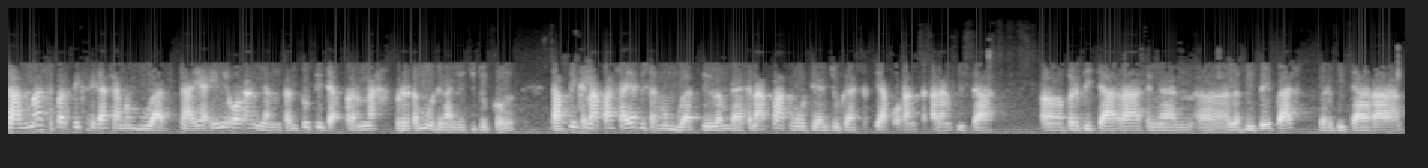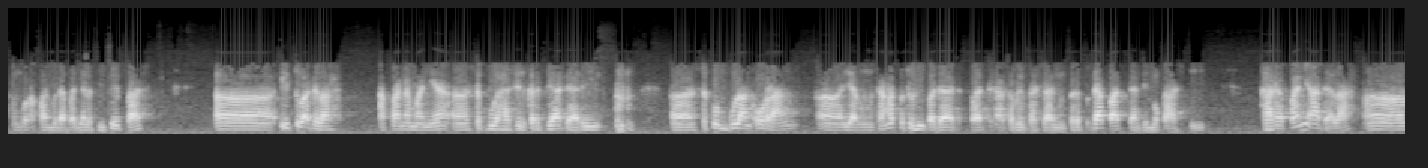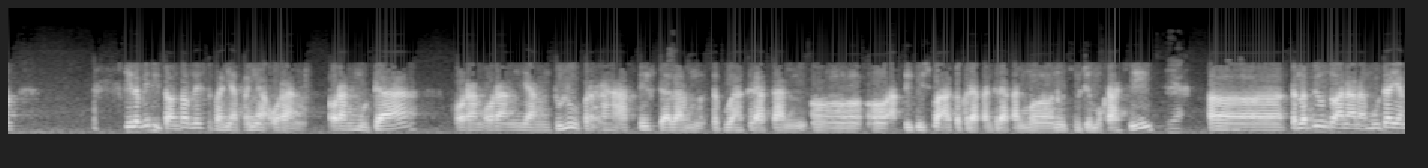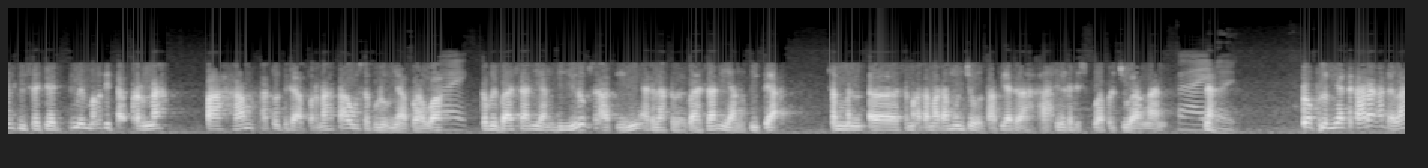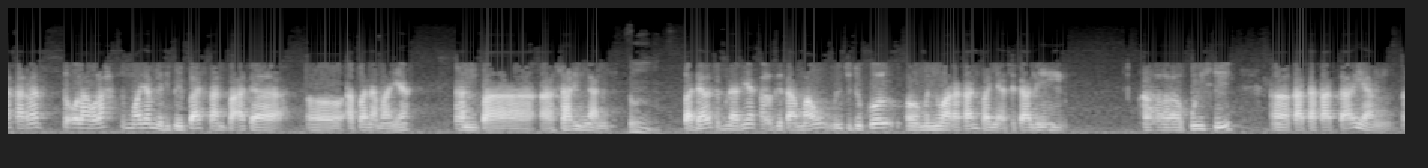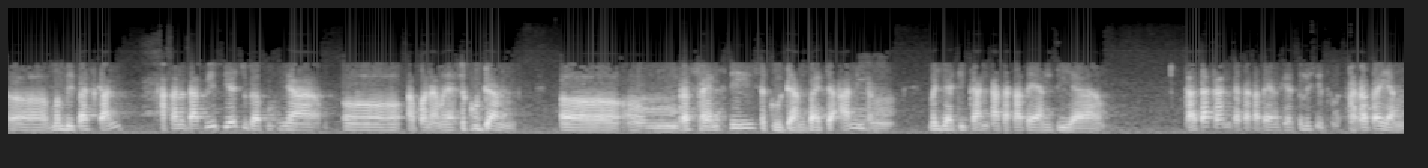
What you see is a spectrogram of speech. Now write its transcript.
sama seperti ketika saya membuat, saya ini orang yang tentu tidak pernah bertemu dengan Niji Dukul. Tapi kenapa saya bisa membuat film dan kenapa kemudian juga setiap orang sekarang bisa uh, berbicara dengan uh, lebih bebas, berbicara mengungkapkan pendapatnya lebih bebas, uh, itu adalah apa namanya uh, sebuah hasil kerja dari uh, sekumpulan orang uh, yang sangat peduli pada, pada kebebasan berpendapat dan demokrasi. Harapannya adalah uh, film ini ditonton oleh sebanyak-banyak orang. Orang muda, orang-orang yang dulu pernah aktif dalam sebuah gerakan uh, uh, aktivisme atau gerakan-gerakan menuju demokrasi. Yeah. Ya. Uh, terlebih untuk anak-anak muda yang bisa jadi memang tidak pernah paham atau tidak pernah tahu sebelumnya bahwa Baik. kebebasan yang dihirup saat ini adalah kebebasan yang tidak semen, uh, semata-mata muncul, tapi adalah hasil dari sebuah perjuangan. Baik. Nah, problemnya sekarang adalah karena seolah-olah semuanya menjadi bebas tanpa ada uh, apa namanya tanpa uh, saringan gitu. Hmm. Padahal sebenarnya kalau kita mau Wiji Dukul uh, menyuarakan banyak sekali uh, puisi kata-kata uh, yang uh, membebaskan akan tetapi dia juga punya uh, apa namanya segudang uh, um, referensi segudang bacaan yang menjadikan kata-kata yang dia katakan, kata-kata yang dia tulis itu kata-kata yang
